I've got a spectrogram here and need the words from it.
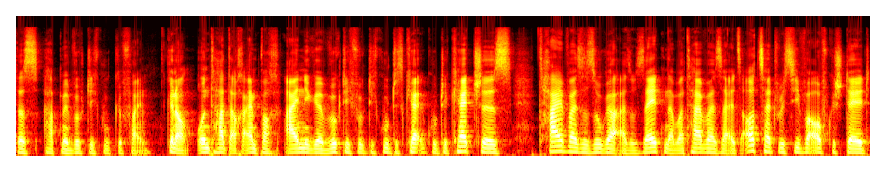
Das hat mir wirklich gut gefallen. Genau. Und hat auch einfach einige wirklich, wirklich gutes, gute Catches. Teilweise sogar, also selten, aber teilweise als Outside Receiver aufgestellt.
